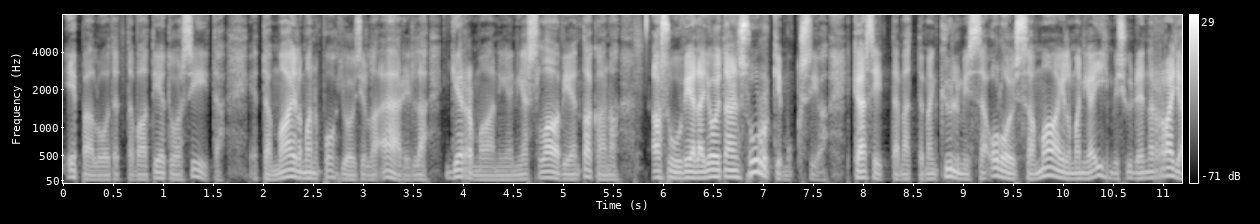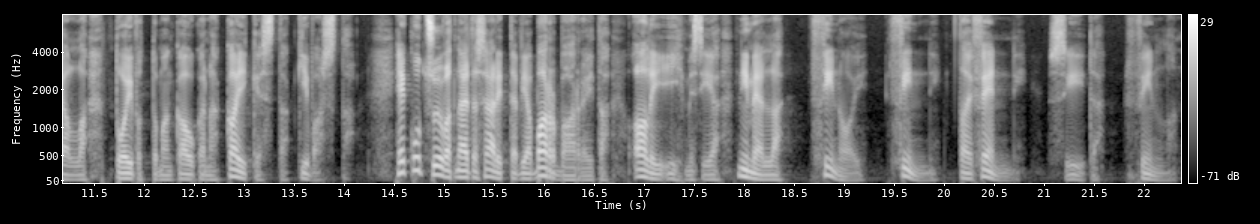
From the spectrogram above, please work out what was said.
epäluotettavaa tietoa siitä, että maailman pohjoisilla äärillä Germaanien ja Slaavien takana asuu vielä joitain surkimuksia käsittämättömän kylmissä oloissa maailman ja ihmisyyden rajalla toivottoman kaukana kaikesta kivasta. He kutsuivat näitä säälittäviä barbaareita, ali-ihmisiä, nimellä Finoi, Finni tai Fenni, siitä Finland.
